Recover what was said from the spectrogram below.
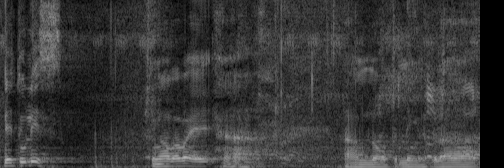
Dia tulis. Tengok baik-baik. UMNO pening pula.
